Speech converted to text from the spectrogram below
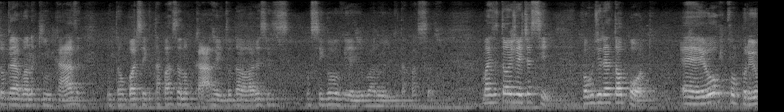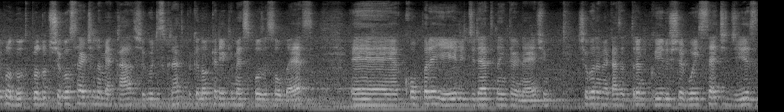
tô gravando aqui em casa, então pode ser que tá passando carro aí toda hora, vocês consigam ouvir aí o barulho que tá passando. Mas então, gente, assim, vamos direto ao ponto. É, eu comprei o produto, o produto chegou certinho na minha casa, chegou discreto, porque eu não queria que minha esposa soubesse. É, comprei ele direto na internet, chegou na minha casa tranquilo, chegou em 7 dias,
